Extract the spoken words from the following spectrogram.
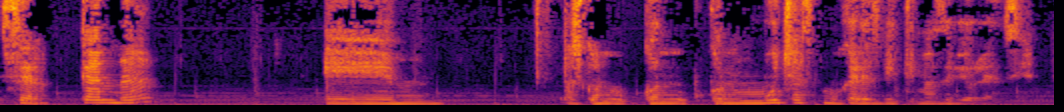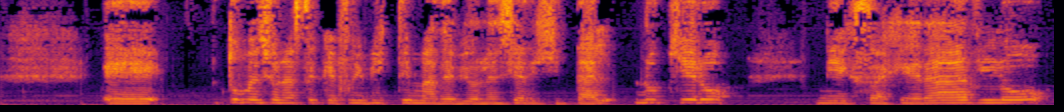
cercana. Eh, pues con, con, con, muchas mujeres víctimas de violencia. Eh, tú mencionaste que fui víctima de violencia digital. No quiero ni exagerarlo,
